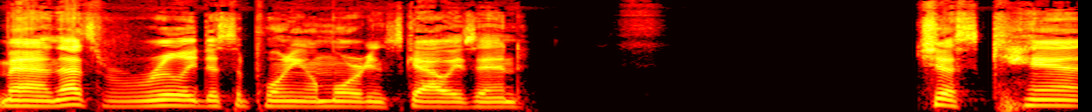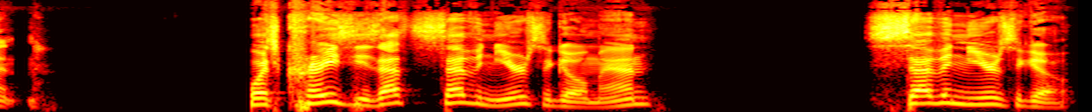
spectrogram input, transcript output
Man, that's really disappointing on Morgan Scalley's end. Just can't. What's crazy is that's seven years ago, man. Seven years ago.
